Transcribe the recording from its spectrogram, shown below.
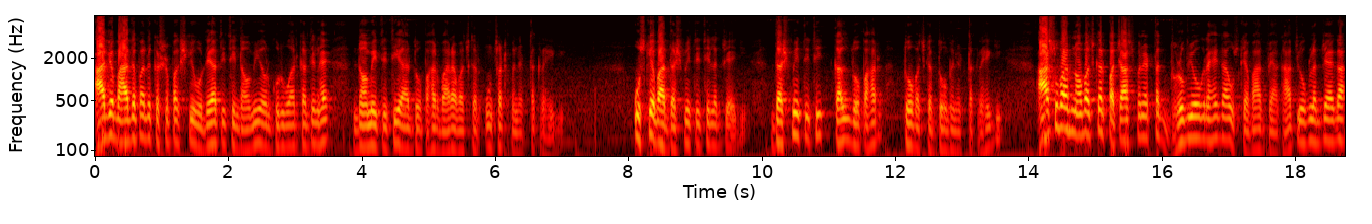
आज भाद्रपद कृष्ण पक्ष की उदया तिथि नवमी और गुरुवार का दिन है। नवमी तिथि आज दोपहर बारह बजकर उनसठ मिनट तक रहेगी। उसके बाद दशमी तिथि लग जाएगी। दशमी तिथि कल दोपहर दो बजकर दो मिनट तक रहेगी। आज सुबह नौ बजकर पचास मिनट तक ध्रुव योग रहेगा, उसके बाद व्याघात योग लग जाएगा,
